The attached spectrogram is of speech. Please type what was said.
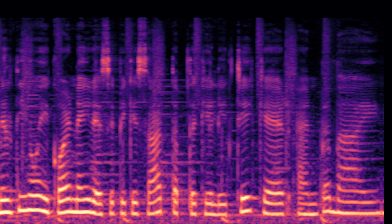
मिलती हूँ एक और नई रेसिपी के साथ, तब तक के लिए take care and bye bye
